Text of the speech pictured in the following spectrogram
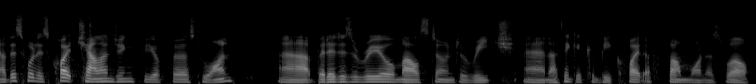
Now this one is quite challenging for your first one, uh, but it is a real milestone to reach and I think it can be quite a fun one as well.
